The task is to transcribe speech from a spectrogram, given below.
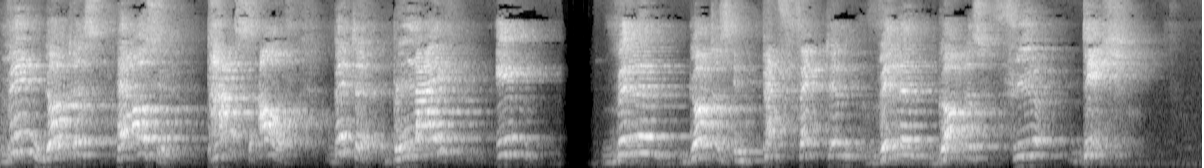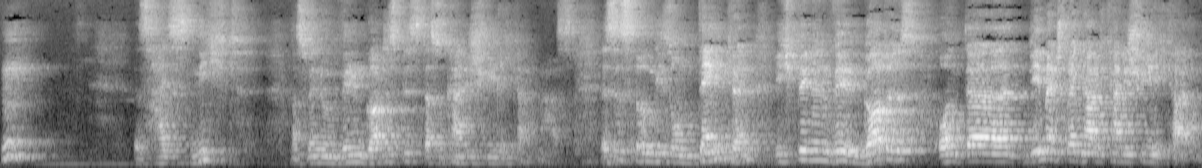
Willen Gottes herausgeht. Pass auf, bitte bleib im Willen Gottes, im perfekten Willen Gottes für dich. Hm. Das heißt nicht, dass wenn du im Willen Gottes bist, dass du keine Schwierigkeiten hast. Es ist irgendwie so ein Denken, ich bin im Willen Gottes und äh, dementsprechend habe ich keine Schwierigkeiten.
